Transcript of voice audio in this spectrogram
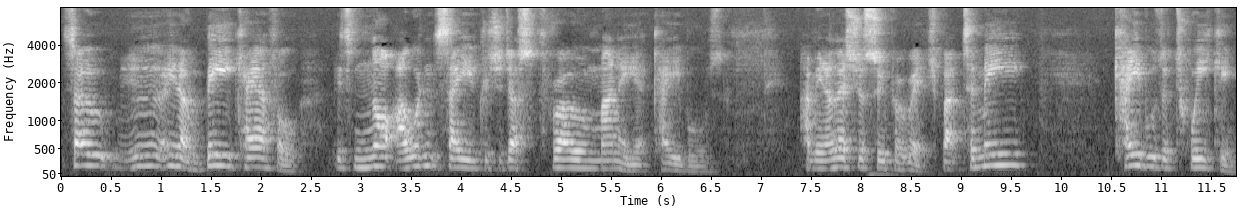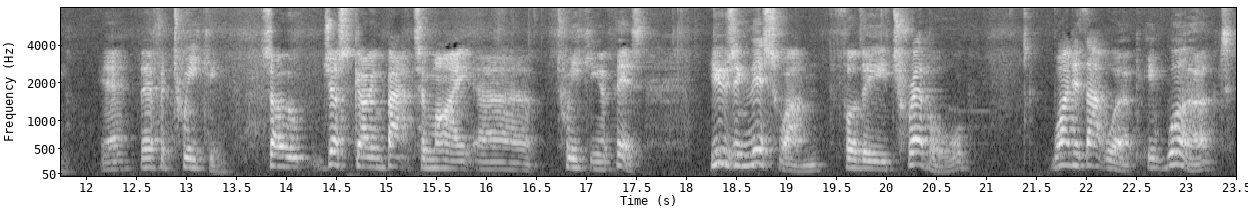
So you know, be careful. It's not. I wouldn't say you could just throw money at cables. I mean, unless you're super rich. But to me, cables are tweaking. Yeah, they're for tweaking. So just going back to my uh, tweaking of this, using this one for the treble, why did that work? It worked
